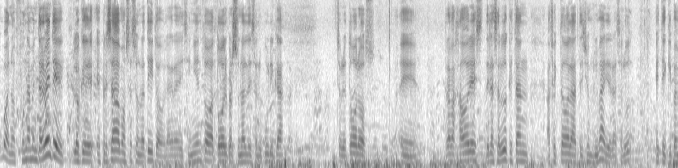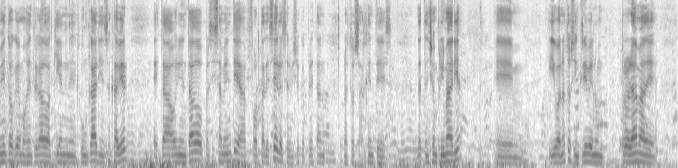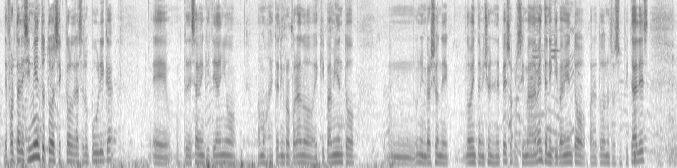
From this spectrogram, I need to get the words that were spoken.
Bueno, fundamentalmente lo que expresábamos hace un ratito, el agradecimiento a todo el personal de salud pública, sobre todo los eh, trabajadores de la salud que están afectados a la atención primaria de la salud. Este equipamiento que hemos entregado aquí en Juncal y en San Javier está orientado precisamente a fortalecer el servicio que prestan nuestros agentes de atención primaria. Eh, y bueno, esto se inscribe en un programa de, de fortalecimiento todo el sector de la salud pública eh, ustedes saben que este año vamos a estar incorporando equipamiento, mm, una inversión de 90 millones de pesos aproximadamente en equipamiento para todos nuestros hospitales.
